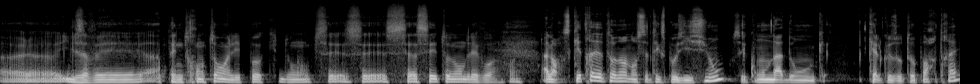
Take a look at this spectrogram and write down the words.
Euh, ils avaient à peine 30 ans à l'époque, donc c'est assez étonnant de les voir. Alors, ce qui est très étonnant dans cette exposition, c'est qu'on a donc quelques autoportraits,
